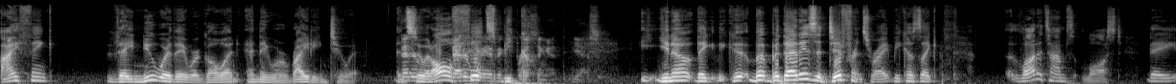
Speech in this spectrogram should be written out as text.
I think they knew where they were going and they were writing to it, and Better- so it all fits because it. Yes. you know they but but that is a difference right because like a lot of times lost they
